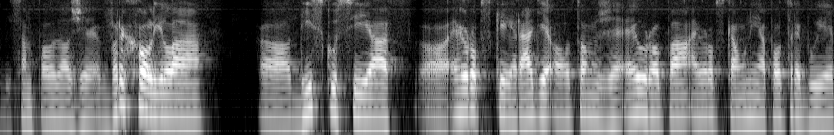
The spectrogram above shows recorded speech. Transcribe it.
by som povedal, že vrcholila e, diskusia v e, Európskej rade o tom, že Európa, Európska únia potrebuje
